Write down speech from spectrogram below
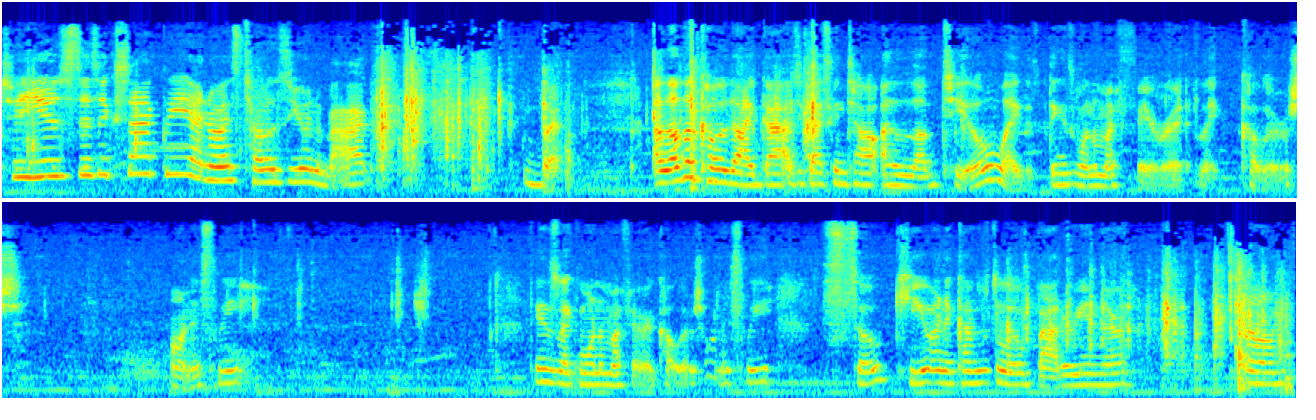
to use this exactly. I know it tells you in the back. But I love the color that I got. As you guys can tell, I love teal. Like, I think it's one of my favorite, like, colors. Honestly. It's, like, one of my favorite colors, honestly. So cute. And it comes with a little battery in there. Um,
